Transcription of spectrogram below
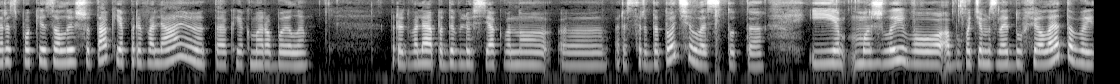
Зараз, поки залишу так, я приваляю, так як ми робили. Приваляю, подивлюсь, як воно е, розсередоточилось тут. е, І, можливо, або потім знайду фіолетовий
